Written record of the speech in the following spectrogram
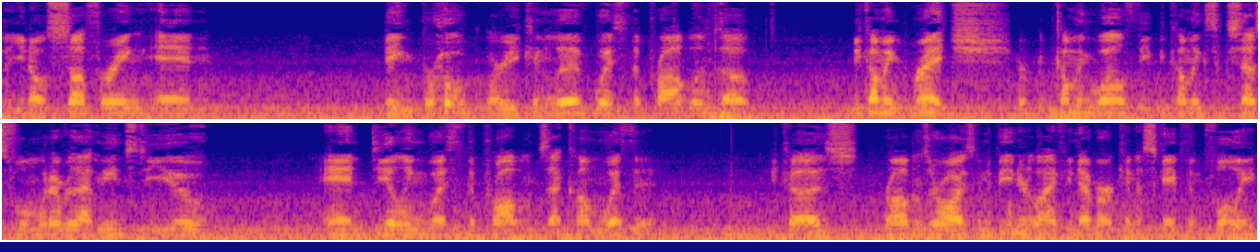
you know, suffering and being broke, or you can live with the problems of becoming rich or becoming wealthy, becoming successful, and whatever that means to you, and dealing with the problems that come with it. Because problems are always going to be in your life. You never can escape them fully.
